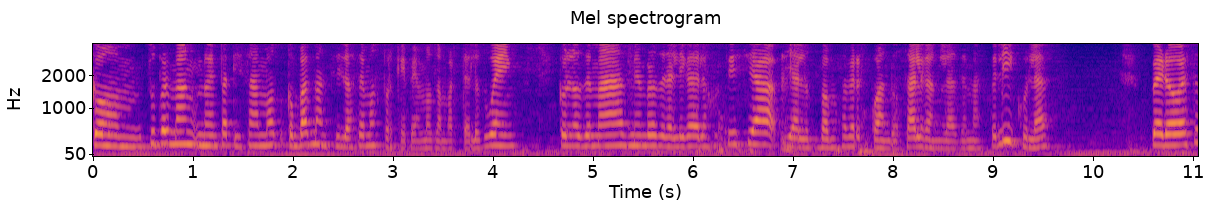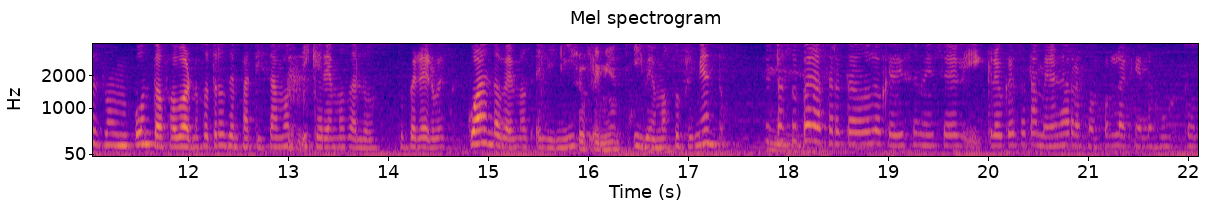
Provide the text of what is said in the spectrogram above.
con Superman no empatizamos, con Batman sí lo hacemos porque vemos la muerte de los Wayne. Con los demás miembros de la Liga de la Justicia ya los vamos a ver cuando salgan las demás películas. Pero ese es un punto a favor. Nosotros empatizamos y queremos a los superhéroes cuando vemos el inicio Sufrimiento. y vemos sufrimiento. Está Mm. súper acertado lo que dice Michelle y creo que esa también es la razón por la que nos gustó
